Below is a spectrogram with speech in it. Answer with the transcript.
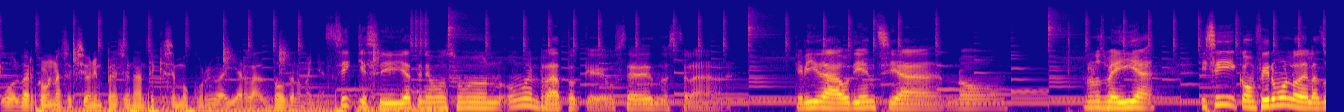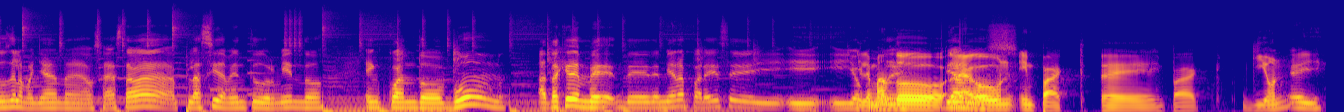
que volver con una sección impresionante que se me ocurrió ayer a las 2 de la mañana. Sí que sí, ya tenemos un, un buen rato que ustedes, nuestra querida audiencia, no, no nos veía. Y sí, confirmo lo de las 2 de la mañana. O sea, estaba plácidamente durmiendo. En cuando, ¡boom! Ataque de, de Demian aparece y, y, yo. Y le mando, le hago un impact, eh, impact guion. Ey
